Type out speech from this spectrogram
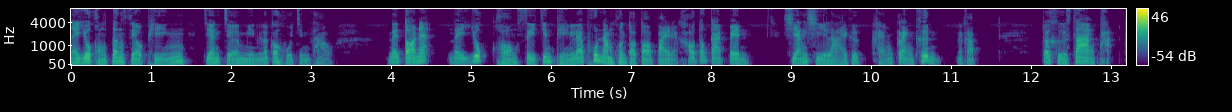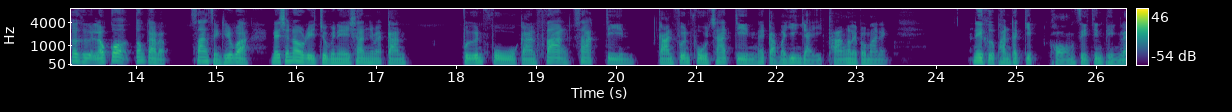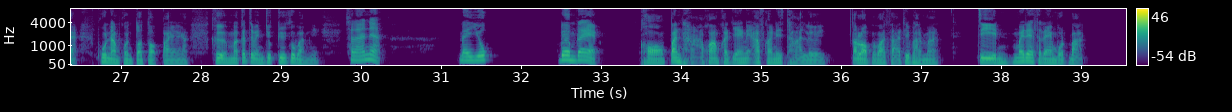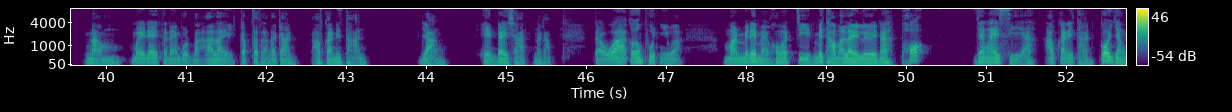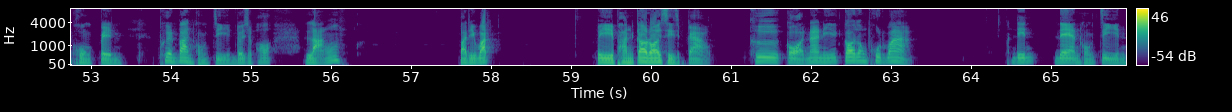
ในยุคของเติ้งเสี่ยวผิง เจียงเจ๋อหมินแล้วก็หูจินเทาในตอนเนี้ยในยุคของสีจิ้นผิง และผู้นำคนต่อๆไปเนี่ยเขาต้องการเป็นเฉียงฉี่หลายคือแข็งแกร่งขึ้นนะครับ ก็คือสร้างพระก็คือแล้วก็ต้องการแบบสร้างสิ่งที่เรียกว่า national rejuvenation ใช่ไหมการฟื้นฟูการสร้างชาติจีน การฟื้นฟูชาติจีนให้กลับมายิ่งใหญ่อีกครั้งอะไรประมาณนี้นี่คือพันธกิจของสีจิ้นผิง และผู้นำคนต่อๆไปนะครับ คือมันก็จะเป็นยุคยุคแบบนี้ ฉะนั้นเนี่ยในยุคเริ่มแรกของปัญหาความขัดแย้งในอัฟกานิสถานเลย ตลอดประวัติศาสตร์ที่ผ่านมา จีนไม่ได้แสดงบทบาทนำไม่ได้แสดงบทบาทอะไรกับสถานการณ์อัฟกานิสถานอย่างเห็นได้ชัดนะครับ แต่ว่าก็ต้องพูดอย่างนี้ว่า มันไม่ได้หมายความว่าจีนไม่ทำอะไรเลยนะ เพราะยังไงเสียอัฟกานิสถานก็ยังคงเป็นเพื่อนบ้านของจีน โดยเฉพาะหลังปฏิวัติ ปี 1949 คือก่อนหน้านี้ก็ต้องพูดว่า ดินแดนของจีน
